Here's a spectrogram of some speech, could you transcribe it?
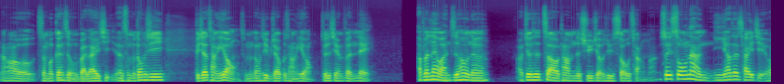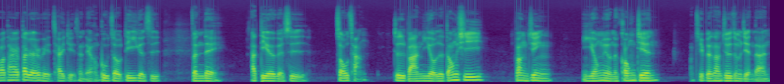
然后什么跟什么摆在一起，那什么东西比较常用，什么东西比较不常用，就是先分类。啊，分类完之后呢，啊，就是照他们的需求去收藏嘛。所以收纳你要再拆解的话，它大概可以拆解成两个步骤。第一个是分类，啊，第二个是收藏。就是把你有的东西放进你拥有的空间，基本上就是这么简单。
